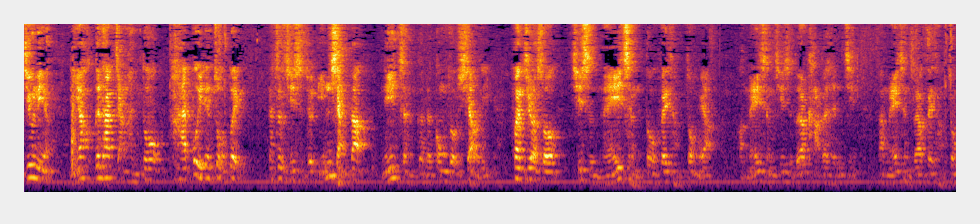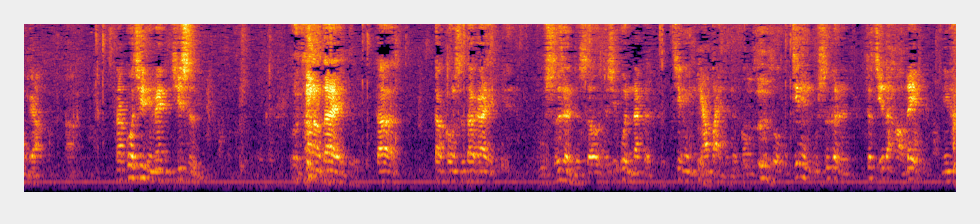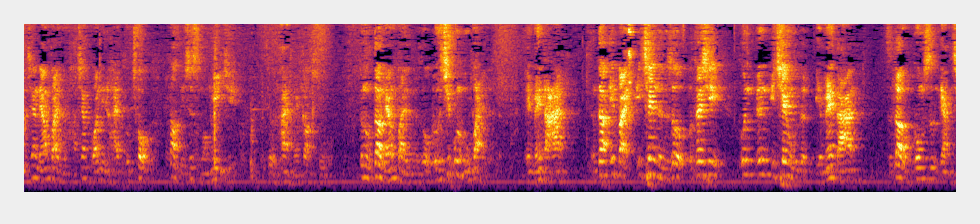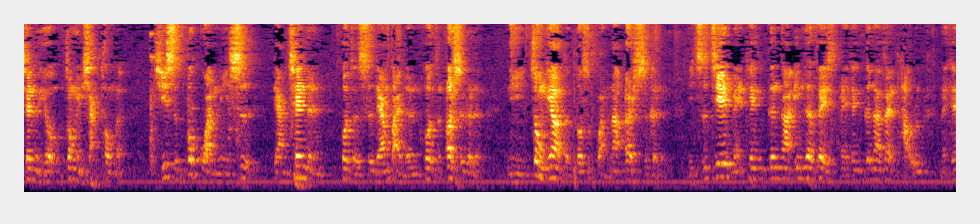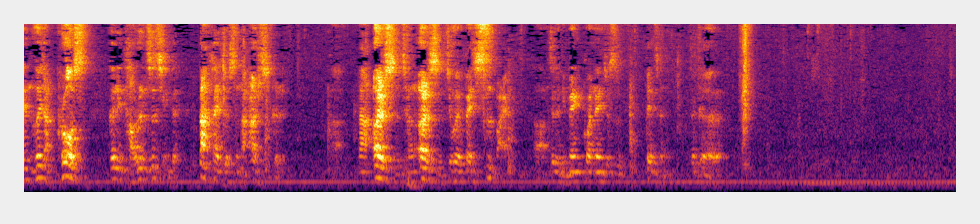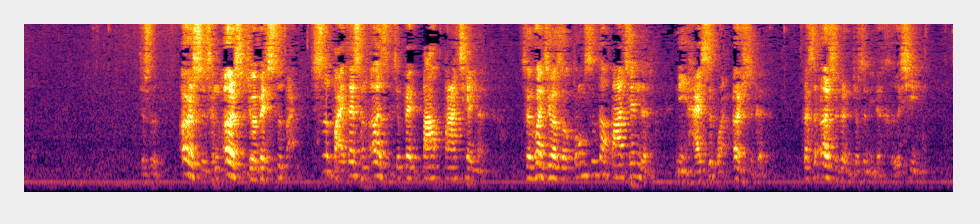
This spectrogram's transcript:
junior，你要跟他讲很多，他还不一定做对，那这其实就影响到你整个的工作效率。换句话说，其实每一层都非常重要啊，每一层其实都要卡得很紧啊，每一层都要非常重要啊。那过去里面其实。我常常在到到公司大概五十人的时候，就去问那个经营两百人的公司，说经营五十个人就觉得好累，你好像两百人好像管理的还不错，到底是什么秘诀？就他也没告诉我。等我到两百人的时候，我去问五百人，也没答案。等到一百一千人的时候，我再去问问一千五的，也没答案。直到我公司两千人以后，终于想通了。其实不管你是两千人。或者是两百人，或者二十个人，你重要的都是管那二十个人。你直接每天跟他 interface，每天跟他在讨论，每天非常 close 跟你讨论事情的，大概就是那二十个人。啊，那二十乘二十就会变四百。啊，这个里面关键就是变成这个，就是二十乘二十就会变四百。四百再乘二十就变八八千了，所以换句话说，公司到八千人，你还是管二十个人，但是二十个人就是你的核心，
